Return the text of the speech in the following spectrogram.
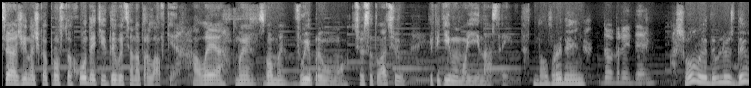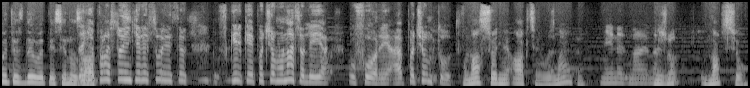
Ця жіночка просто ходить і дивиться на прилавки. Але ми з вами виправимо цю ситуацію і підіймемо її настрій. Добрий день. Добрий день. А що ви дивлюсь, дивитесь, дивитесь і Да я просто інтересуюся, скільки по чому у нас олія у форі, а по чому тут? У нас сьогодні акція, ви знаєте? Ні, не знаю. На що? На все.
